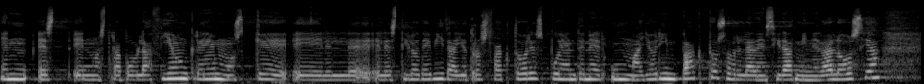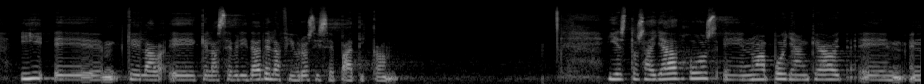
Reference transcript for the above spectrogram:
En, nuestra población creemos que el, estilo de vida y otros factores pueden tener un mayor impacto sobre la densidad mineral ósea y eh, que, la, eh, que la severidad de la fibrosis hepática. y estos hallazgos eh, no apoyan que en, en,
